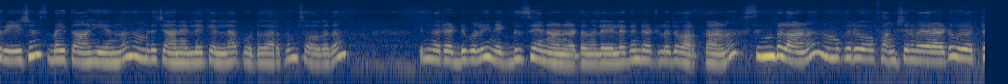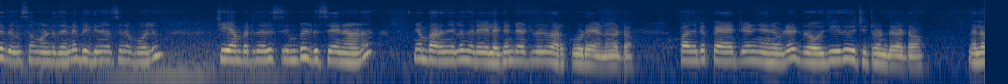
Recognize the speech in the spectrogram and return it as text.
ക്രിയേഷൻസ് ബൈ താഹി എന്ന നമ്മുടെ ചാനലിലേക്ക് എല്ലാ കൂട്ടുകാർക്കും സ്വാഗതം. ഇന്നൊരു അടിപൊളി നെക്ക് ഡിസൈൻ ആണ് കേട്ടോ. നല്ല എലഗന്റ് ആയിട്ടുള്ളൊരു വർക്കാണ് സിമ്പിളാണ് നമുക്കൊരു ഫംഗ്ഷൻ വെയറായിട്ട് ഒരു ഒറ്റ ദിവസം കൊണ്ട് തന്നെ ബിഗിനേഴ്സിന് പോലും ചെയ്യാൻ പറ്റുന്ന ഒരു സിമ്പിൾ ഡിസൈനാണ് ഞാൻ പറഞ്ഞല്ലോ നല്ല എലഗന്റ് ആയിട്ടുള്ളൊരു വർക്ക് കൂടെയാണ് കേട്ടോ. അപ്പോൾ അതിന്റെ പാറ്റേൺ ഞാനിവിടെ ഡ്രോ ചെയ്ത് വെച്ചിട്ടുണ്ട് കേട്ടോ. നല്ല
